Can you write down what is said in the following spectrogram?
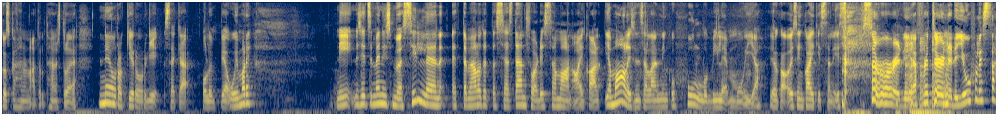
koska hän on ajatellut, että hänestä tulee neurokirurgi sekä olympiauimari. Niin, niin sitten se menisi myös silleen, että me aloitettaisiin siellä Stanfordissa samaan aikaan. Ja mä olisin sellainen niin kuin hullu bilemuija, joka olisin kaikissa niissä sorority ja fraternity juhlissa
